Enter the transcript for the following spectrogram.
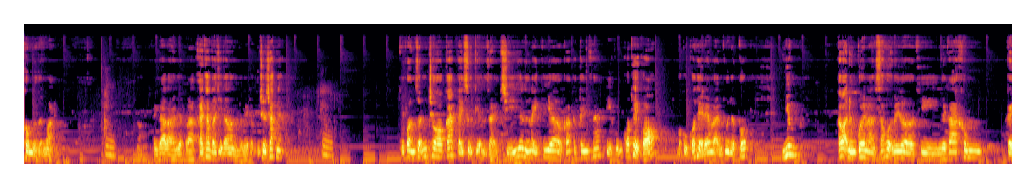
không được dẫn ngoài Ừ. Thành ra là việc là khai thác giá trị đa năng của đấy cũng chưa chắc nhé Ừ. thế còn dẫn cho các cái sự kiện giải trí các thứ này kia ở các cái kênh khác thì cũng có thể có và cũng có thể đem lại thu nhập tốt nhưng các bạn đừng quên là xã hội bây giờ thì người ta không cái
